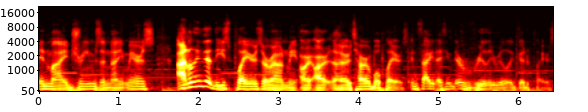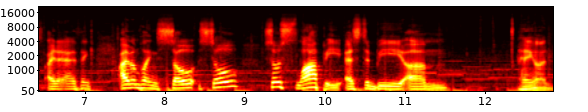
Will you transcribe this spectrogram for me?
in my dreams and nightmares I don't think that these players around me are, are, are terrible players. In fact I think they're really really good players. I, I think I've been playing so so so sloppy as to be um hang on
